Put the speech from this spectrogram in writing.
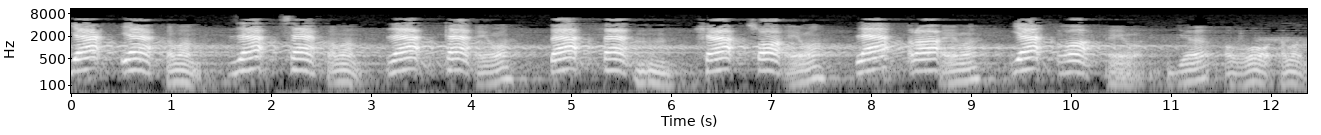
ي ي تمام ز س تمام ذ ت أيوة ب ف م-م. ش ص أيوة ل ر أيوة ي غ أيوة جاء الله تمام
